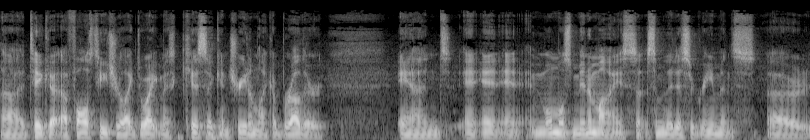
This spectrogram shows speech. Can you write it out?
uh, take a, a, false teacher like Dwight McKissic and treat him like a brother and and, and almost minimize some of the disagreements, uh,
